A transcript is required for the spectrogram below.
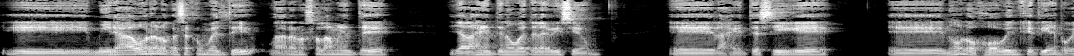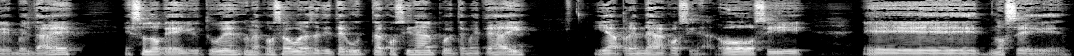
Y mira ahora lo que se ha convertido, ahora no solamente ya la gente no ve televisión, eh, la gente sigue, eh, no, los jóvenes que tiene, porque en verdad es, eso es lo que es, YouTube es una cosa buena, si a ti te gusta cocinar, pues te metes ahí y aprendes a cocinar. O si, eh, no sé,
